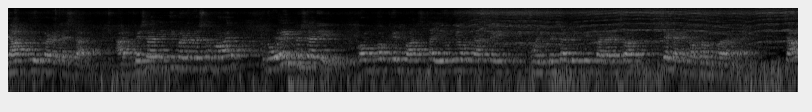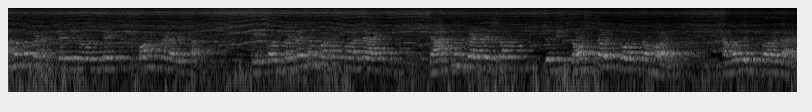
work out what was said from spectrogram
জাতীয় ফেডারেশন। আর পেশা ভিত্তিক ফেডারেশন হয় কিন্তু ওই পেশারই কমপক্ষে পাঁচটা ইউনিয়ন থাকলে ওই পেশা ভিত্তিক ফেডারেশন, সেটাকে গঠন করা যায়। চার নম্বর ফেডারেশন হচ্ছে কনফেডারেশন। এই কনফেডারেশন গঠন করা যায়। জাতীয় ফেডারেশন যদি দশটা ঐক্যবদ্ধ হয়, তাহলে কি করা যায়?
